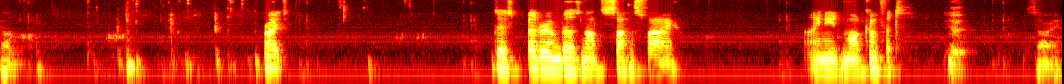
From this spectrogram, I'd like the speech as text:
God Right. This bedroom does not satisfy. I need more comfort. Sorry.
